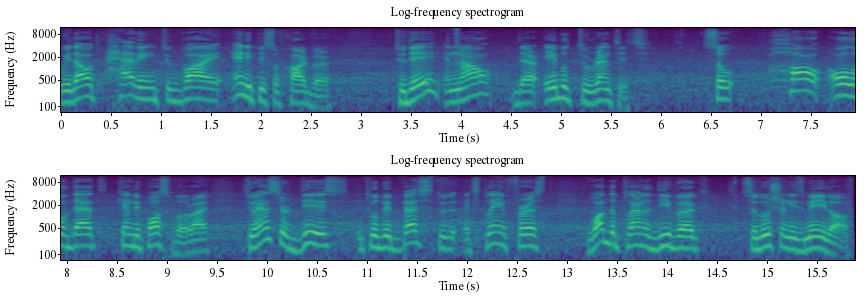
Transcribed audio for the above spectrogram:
without having to buy any piece of hardware. Today and now they're able to rent it. So how all of that can be possible, right? To answer this, it will be best to explain first what the Planet Debug solution is made of.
